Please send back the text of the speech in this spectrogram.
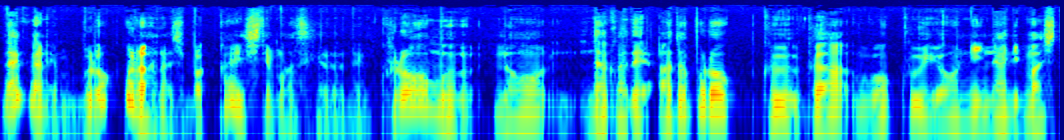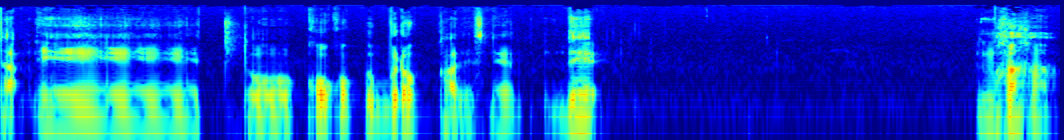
なんかね、ブロックの話ばっかりしてますけどね、Chrome の中でアドブロックが動くようになりました。えー、っと、広告ブロッカーですね。で、まあ、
